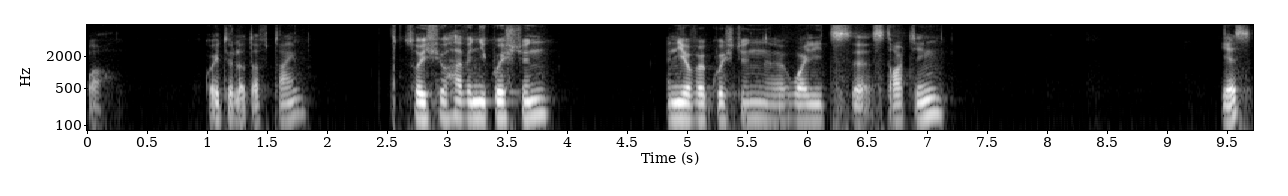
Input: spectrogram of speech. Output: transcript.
well, quite a lot of time. So if you have any question, any other question uh, while it's uh, starting, yes?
